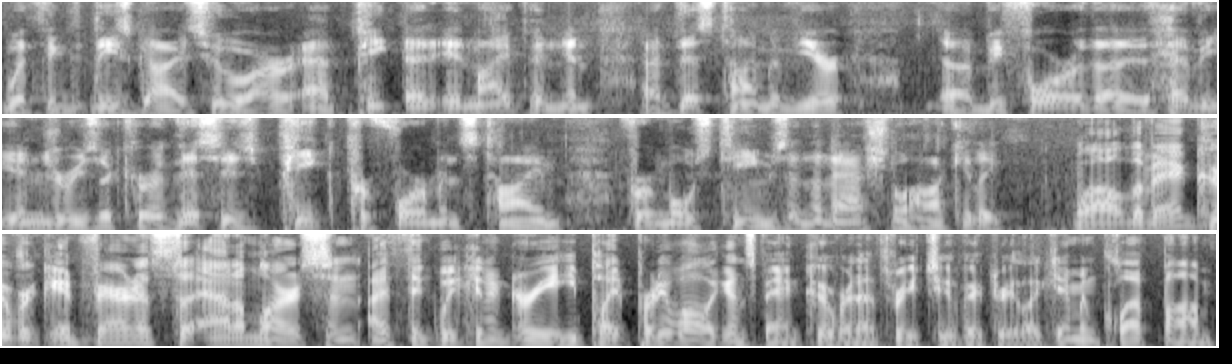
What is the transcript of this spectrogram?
with the, these guys who are at peak, uh, in my opinion, at this time of year, uh, before the heavy injuries occur, this is peak performance time for most teams in the National Hockey League. Well, the Vancouver, in fairness to Adam Larsson, I think we can agree he played pretty well against Vancouver in that 3 2 victory. Like him and Klefbom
